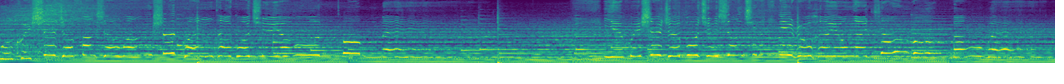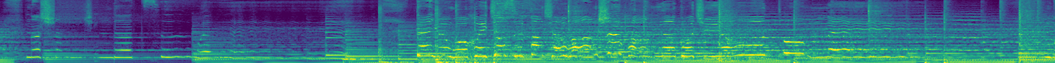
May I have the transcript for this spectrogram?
我会试着放下往事，管它过去有多美。试着不去想起你如何用爱将我包围，那深情的滋味。但愿我会就此放下往事，忘了过去有多美。不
